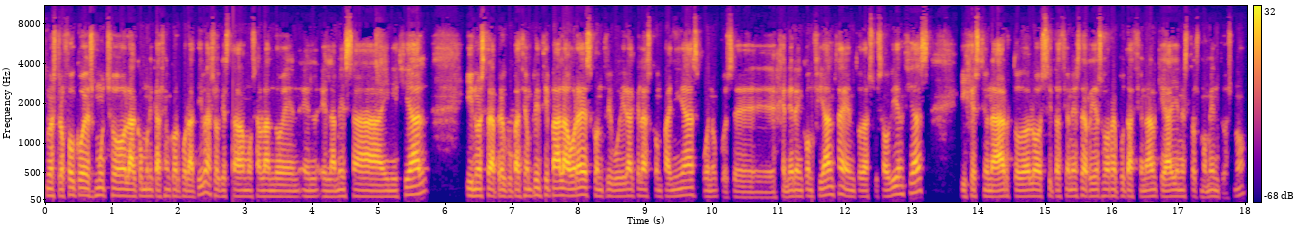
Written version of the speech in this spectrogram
Nuestro foco es mucho la comunicación corporativa, es lo que estábamos hablando en, la mesa inicial. Y nuestra preocupación principal ahora es contribuir a que las compañías, bueno, pues eh, generen confianza en todas sus audiencias y gestionar todas las situaciones de riesgo reputacional que hay en estos momentos, ¿no?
